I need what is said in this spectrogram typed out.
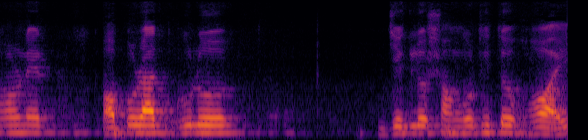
ধরনের অপরাধগুলো যেগুলো সংগঠিত হয়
